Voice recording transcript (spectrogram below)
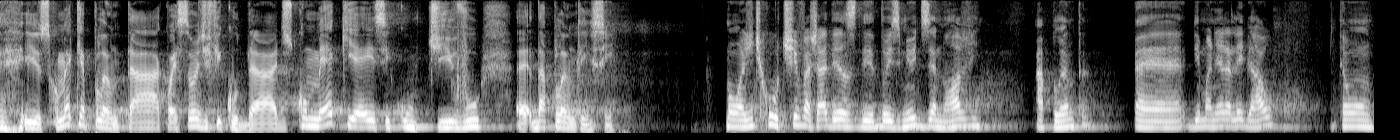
isso? Como é que é plantar? Quais são as dificuldades? Como é que é esse cultivo é, da planta em si? Bom, a gente cultiva já desde 2019 a planta é, de maneira legal. Então,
